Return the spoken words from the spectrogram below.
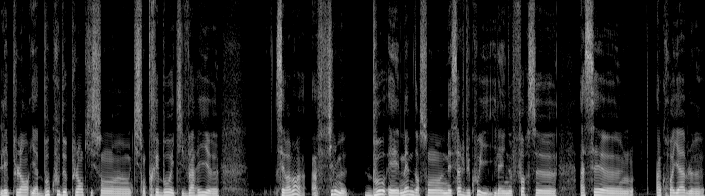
les plans, il y a beaucoup de plans qui sont, qui sont très beaux et qui varient. c'est vraiment un, film beau et même dans son message, du coup, il, a une force assez incroyable.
